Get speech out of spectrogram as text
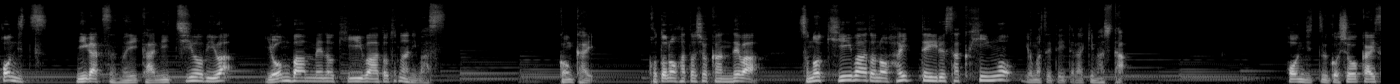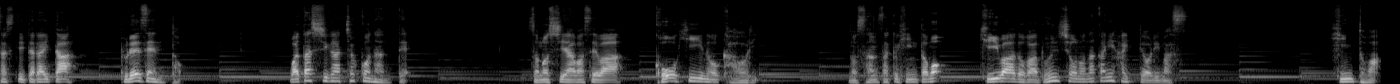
本日2月6日日曜日は4番目のキーワードとなります。今回、ことの葉図書館ではそのキーワードの入っている作品を読ませていただきました。本日ご紹介させていただいたプレゼント。私がチョコなんて。その幸せはコーヒーの香り。の3作品ともキーワードが文章の中に入っております。ヒントは、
